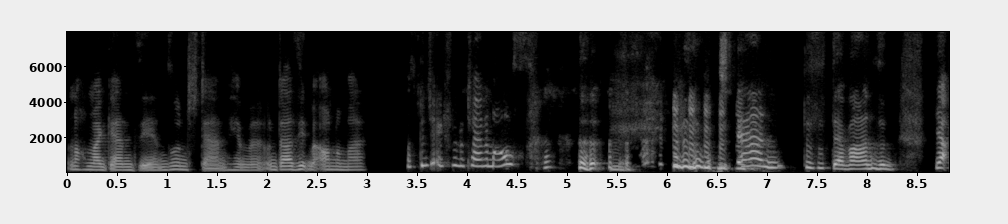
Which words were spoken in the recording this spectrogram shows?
nochmal gern sehen. So ein Sternenhimmel. Und da sieht man auch nochmal, was bin ich eigentlich für eine kleine Maus? Das ist ein Stern. Das ist der Wahnsinn. Ja,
